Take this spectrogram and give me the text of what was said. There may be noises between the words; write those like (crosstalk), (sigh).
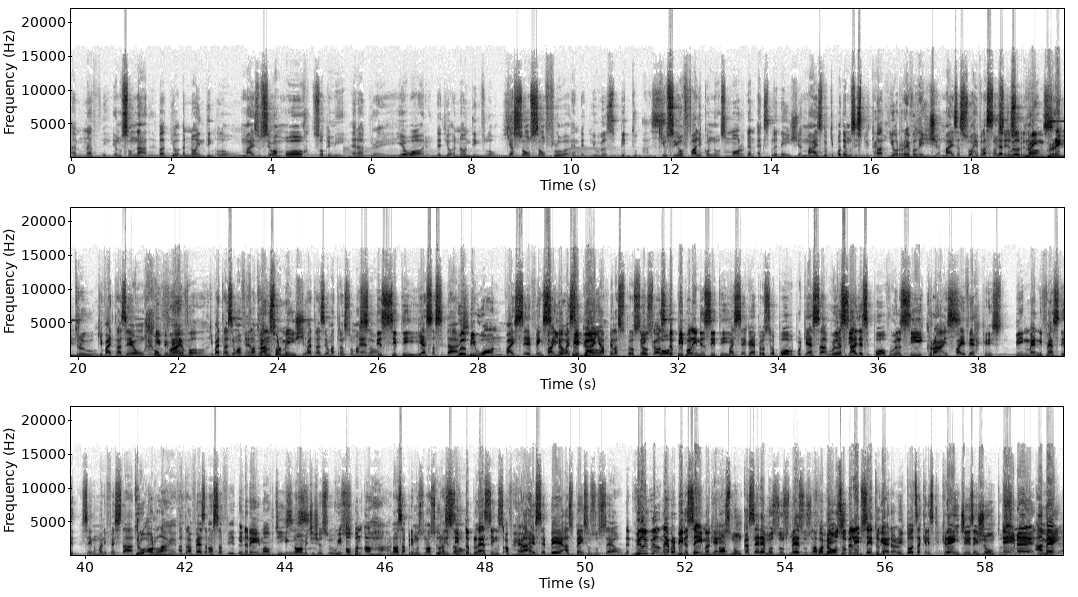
I'm nothing, Eu não sou nada, but your anointing alone. mas o seu amor sobre mim. And I pray E eu oro that your anointing flows que a sua unção flua, and that you will speak to us que o Senhor fale conosco, more than explanation, mais do que podemos explicar, but your revelation mas a sua revelação esteja sobre bring nós, breakthrough que vai trazer um rompimento, que vai trazer um avivamento, que transformation. vai trazer uma transformação. And this city E essa cidade will be won vai ser By vencida, your vai ser ganha pelas, pelos seus povos. the people in the city vai ser ganha pelo seu povo, porque essa porque a see- cidade desse povo will see Christ vai ver Cristo being manifested sendo manifestado through our life através da nossa vida. in the name of Em Jesus. nome de Jesus. We open our heart Nós abrimos nosso coração para receber as bênçãos do céu. that we will never be the same again. Nós nunca seremos os mesmos For those novamente. who believe, say together. E todos aqueles que creem dizem juntos. Amen. Amém.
